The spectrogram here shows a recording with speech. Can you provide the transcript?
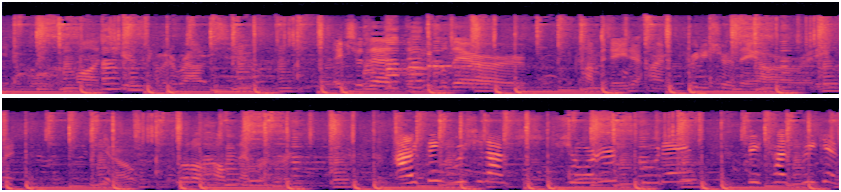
you know, more volunteers coming around to make sure that the people there are accommodated. I'm pretty sure they are already, but, you know, a little help never hurts. I think we should have shorter school days because we get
